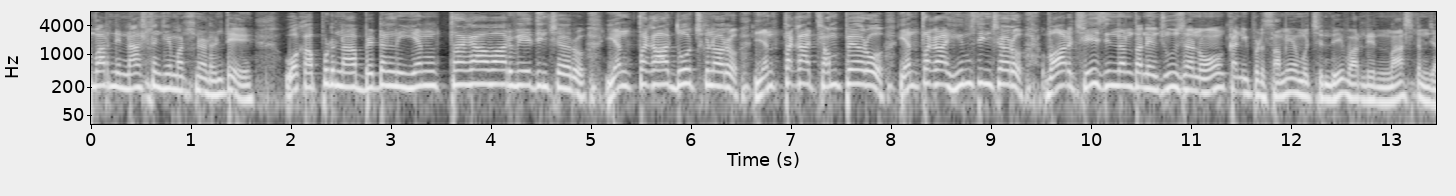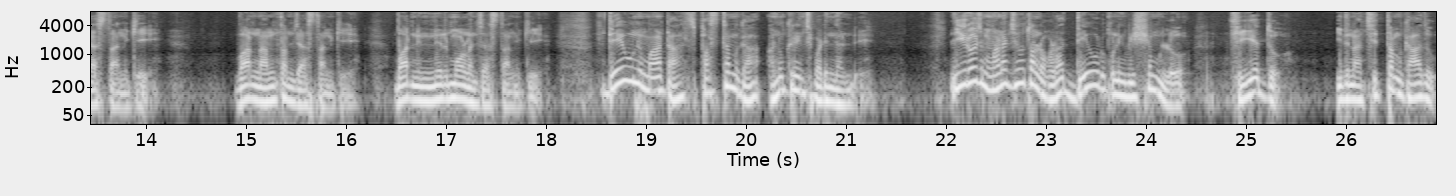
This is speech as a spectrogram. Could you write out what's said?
వారిని నాశనం చేయమంటున్నాడంటే ఒకప్పుడు నా బిడ్డల్ని ఎంతగా వారు వేధించారో ఎంతగా దోచుకున్నారో ఎంతగా చంపారో ఎంతగా హింసించారో వారు చేసిందంతా నేను చూశాను. కానీ ఇప్పుడు సమయం వచ్చింది వారిని నాశనం చేస్తానికి వారిని అంతం చేస్తానికి వారిని నిర్మూలన చేస్తానికి. దేవుని మాట స్పష్టంగా అనుకరించబడిందండి ఈరోజు మన జీవితంలో కూడా దేవుడు కొన్ని విషయంలో చెయ్యొద్దు. ఇది నా చిత్తం కాదు.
